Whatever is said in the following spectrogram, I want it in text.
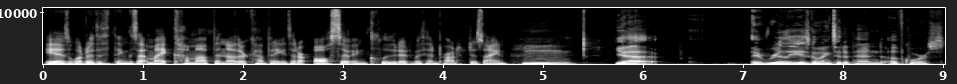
is. What are the things that might come up in other companies that are also included within product design? Mm, yeah. It really is going to depend, of course,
